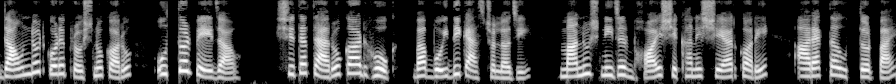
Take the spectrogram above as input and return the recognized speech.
ডাউনলোড করে প্রশ্ন করো, উত্তর পেয়ে যাও। সেটা ট্যারো কার্ড হোক বা বৈদিক অ্যাস্ট্রোলজি, মানুষ নিজের ভয় সেখানে শেয়ার করে আর একটা উত্তর পায়,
